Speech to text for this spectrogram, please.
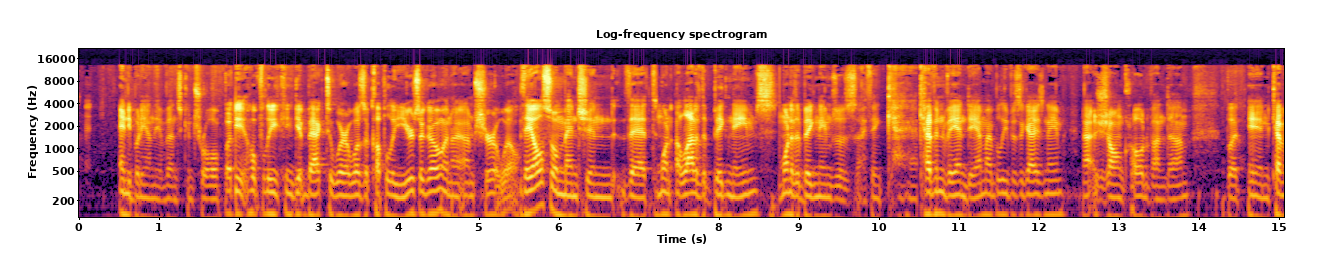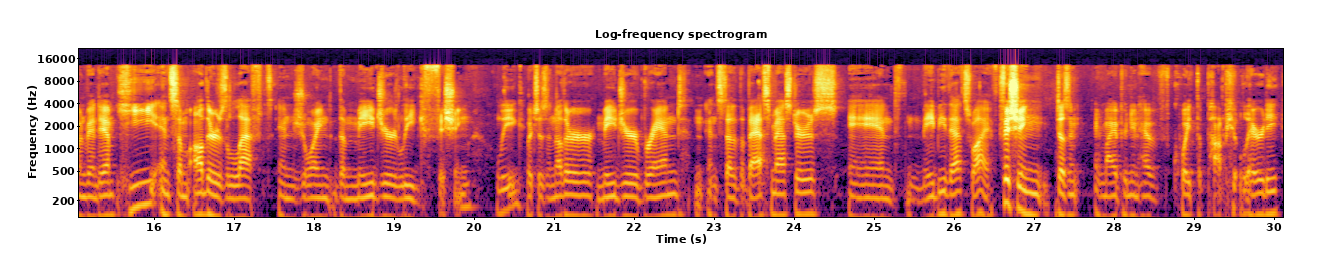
anybody on the event's control. But hopefully it can get back to where it was a couple of years ago, and I, am sure it will. They also mentioned that one, a lot of the big names, one of the big names was, I think, Kevin Van Dam, I believe is the guy's name, not Jean Claude Van Damme. But in Kevin Van Dam, he and some others left and joined the Major League Fishing League, which is another major brand instead of the Bassmasters, and maybe that's why. Fishing doesn't, in my opinion, have quite the popularity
